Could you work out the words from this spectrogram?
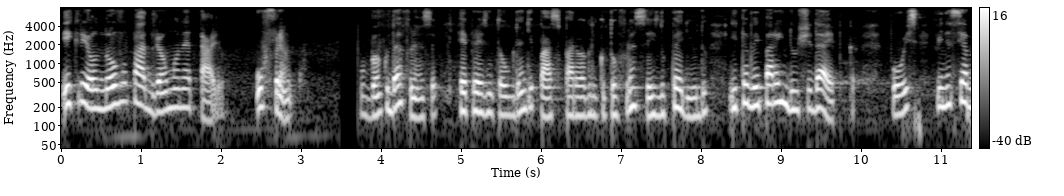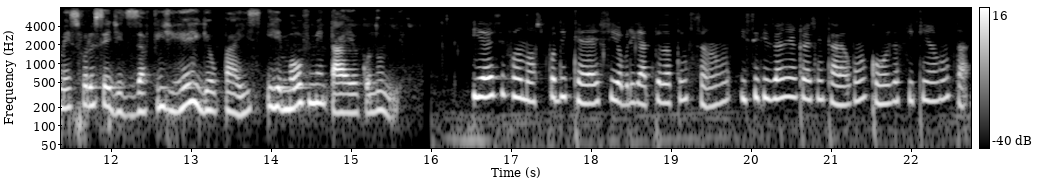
e criou um novo padrão monetário, o franco. O Banco da França representou um grande passo para o agricultor francês do período e também para a indústria da época, pois financiamentos foram cedidos a fim de reerguer o país e removimentar a economia. E esse foi o nosso podcast. Obrigado pela atenção. E se quiserem acrescentar alguma coisa, fiquem à vontade.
